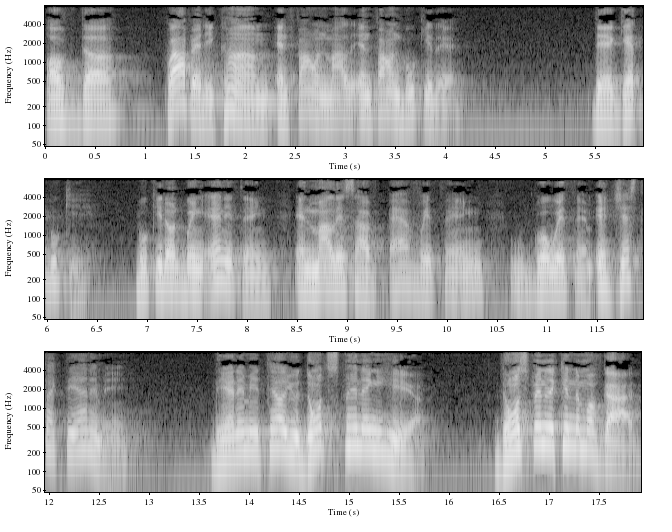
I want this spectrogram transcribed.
of the property come and found Malice, and found Buki there. They get Buki. Buki don't bring anything, and malice have everything go with them. It's just like the enemy. The enemy tell you, don't spend in here. Don't spend in the kingdom of God.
